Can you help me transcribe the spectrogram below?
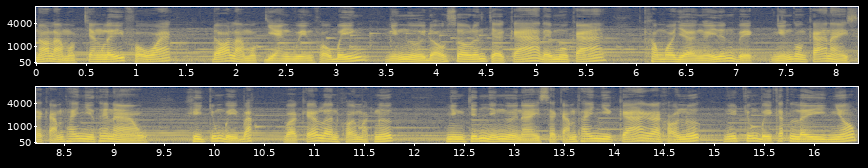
nó là một chân lý phổ quát đó là một dạng quyền phổ biến những người đổ xô đến chợ cá để mua cá không bao giờ nghĩ đến việc những con cá này sẽ cảm thấy như thế nào khi chúng bị bắt và kéo lên khỏi mặt nước. Nhưng chính những người này sẽ cảm thấy như cá ra khỏi nước nếu chúng bị cách ly nhốt.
